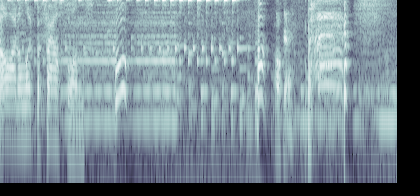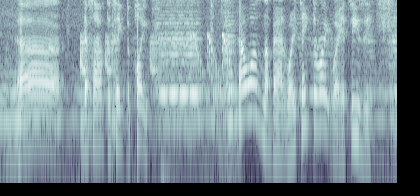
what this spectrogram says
Oh, I don't like the fast ones. Ah, okay. uh, guess I have to take the pipe. That wasn't a bad way. Take the right way. It's easy.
